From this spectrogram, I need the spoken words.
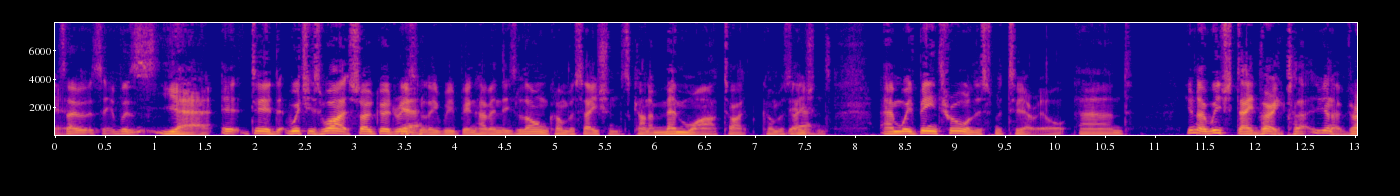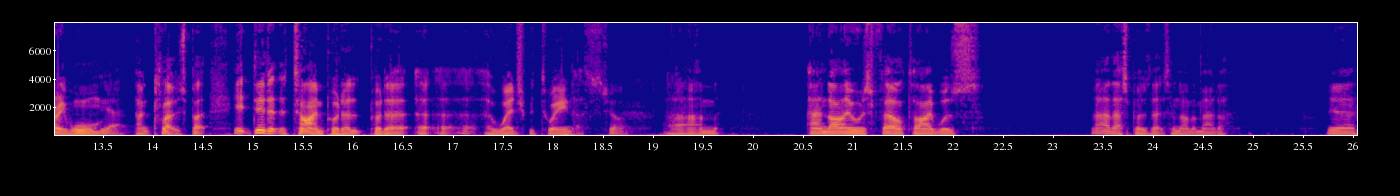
it? So it was. It was Yeah, it did, which is why it's so good. Yeah. Recently, we've been having these long conversations, kind of memoir type conversations, and we've been through all this material, and you know we've stayed very, cl- you know, very warm Yeah. and close. But it did at the time put a put a, a, a, a wedge between us, sure. um, and I always felt I was. Ah, I suppose that's another matter. Yeah.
